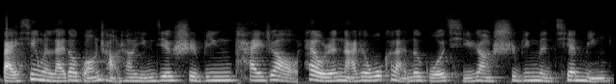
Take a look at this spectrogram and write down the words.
百姓们来到广场上迎接士兵拍照，还有人拿着乌克兰的国旗让士兵们签名。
